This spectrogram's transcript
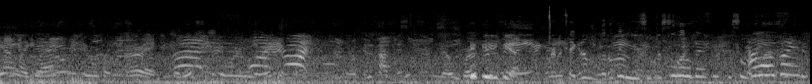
yeah, like last week, he was like, all right, so this year we're going to no concussions, no broken feet. yeah. We're gonna take it a little bit easy, just a little bit, just a little I was bit. like,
